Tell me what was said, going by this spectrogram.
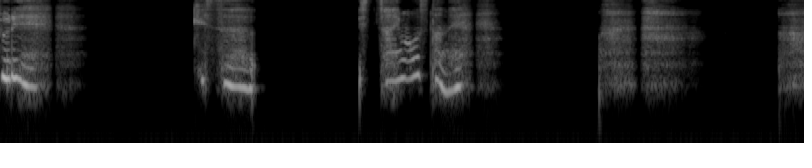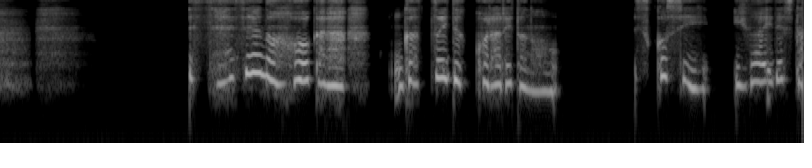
ぷり、キス、しちゃいましたね。先生の方からがっついて来られたの、少し意外でした。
